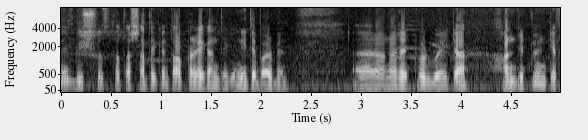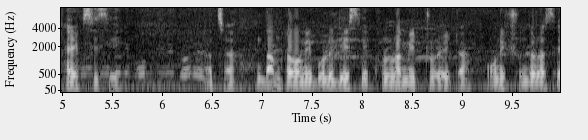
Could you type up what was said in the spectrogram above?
নেই বিশ্বস্ততার সাথে কিন্তু আপনারা এখান থেকে নিতে পারবেন। রানারের টুরবো এটা হান্ড্রেড টোয়েন্টি ফাইভ সিসি আচ্ছা দামটাও আমি বলে দিয়েছি খুলনা মেট্রোর এটা। অনেক সুন্দর আছে।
